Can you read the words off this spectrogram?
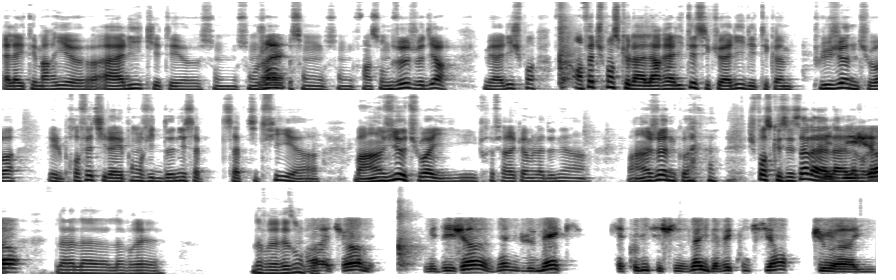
elle a été mariée euh, à Ali, qui était euh, son, son, genre, Ouais. son, son, enfin, son neveu, je veux dire. Mais Ali, je pense. En fait, je pense que la, la réalité, c'est que Ali, il était quand même plus jeune, tu vois. Et le prophète, il avait pas envie de donner sa, sa petite fille à, bah, un vieux, tu vois. Il, il préférait quand même la donner à, un- à un jeune, quoi. je pense que c'est ça la, la, la vraie, déjà, la, vraie, la vraie raison, quoi. ouais, tu vois, mais, mais déjà, même le mec qui a commis ces choses-là, il avait conscience qu'il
